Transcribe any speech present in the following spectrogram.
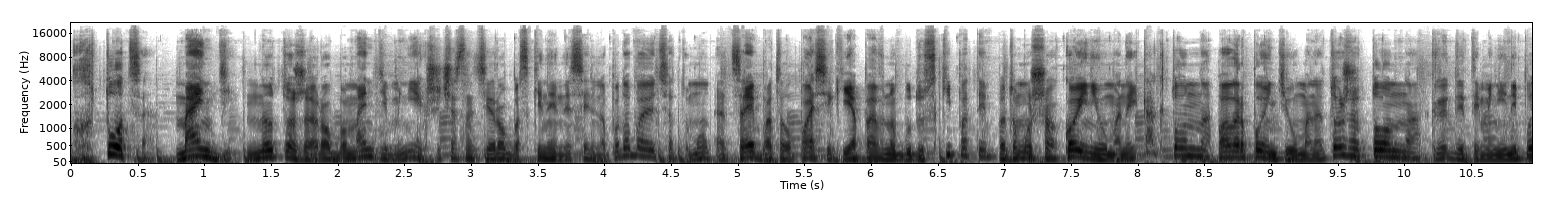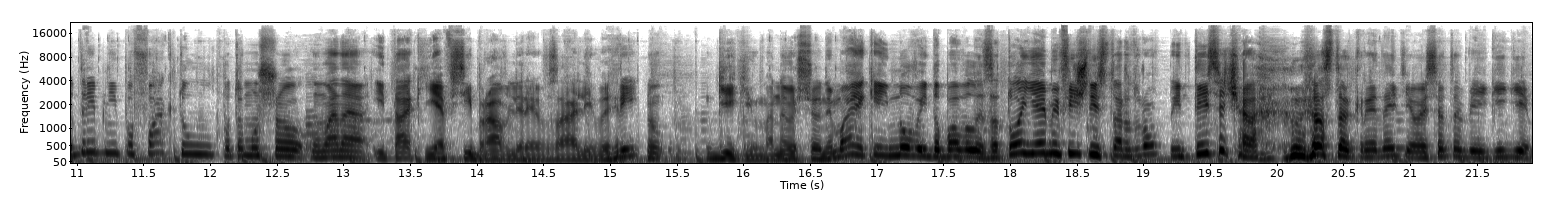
Хто це? Менді. Ну теж робо Менді. Мені, якщо чесно, ці робоскіни не сильно подобаються, тому цей Battle Pass я певно буду скіпати, тому що коїнів у мене і так тонна, паверпойнтів у мене теж тонна. Кредити мені не потрібні по факту, тому що у мене і так є всі бравлери взагалі в ігрі. Ну, гігів у мене ось немає, який новий додавали. Зато є міфічний стардроп і тисяча просто кредитів. Ось тобі гігі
